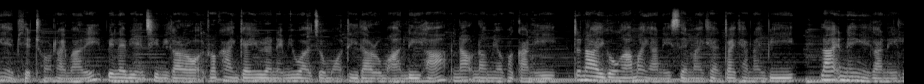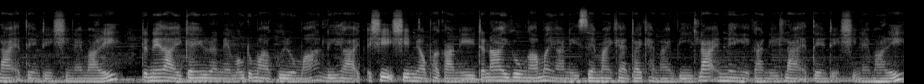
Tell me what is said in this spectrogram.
ငယ်ဖြစ်ထွန်းနိုင်ပါတယ်ပင်လယ်ပြင်အခြေအနေကတော့ရခိုင်ကမ်းရိုးတန်းနဲ့မြဝကျုံမော်ဒေသတို့မှာလေဟာအနောက်အနောက်မြောက်ဘက်ကနေတနအီကုံ9မိုင်ကနေ10မိုင်ခန့်တိုက်ခတ်နိုင်ပြီးလှိုင်းအနေငယ်ကနေလှိုင်းအထင်တင်ရှိနိုင်ပါတယ်တနင်္လာရီကမ်းရိုးတန်းနဲ့မုတ်တမကွေတို့မှာလေဟာအရှိအရှိမြောက်ဘက်ကနေတနအီကုံ9မိုင်ကနေ10မိုင်ခန့်တိုက်ခတ်နိုင်ပြီးလှိုင်းအနေငယ်ကနေလှိုင်းအထင်တင်ရှိနိုင်ပါတယ်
